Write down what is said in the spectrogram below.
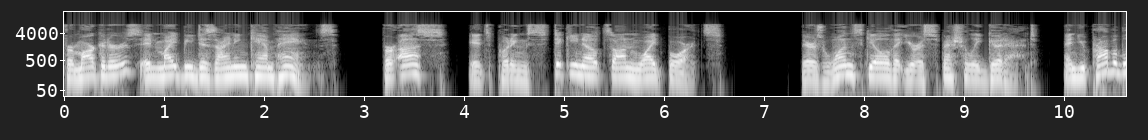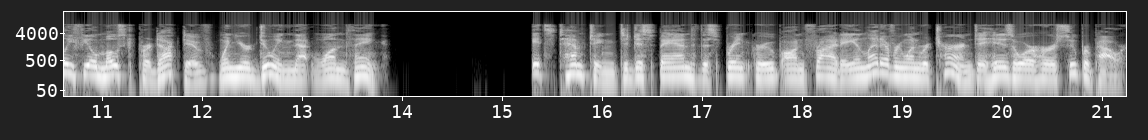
For marketers, it might be designing campaigns. For us, it's putting sticky notes on whiteboards. There's one skill that you're especially good at and you probably feel most productive when you're doing that one thing. It's tempting to disband the sprint group on Friday and let everyone return to his or her superpower.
